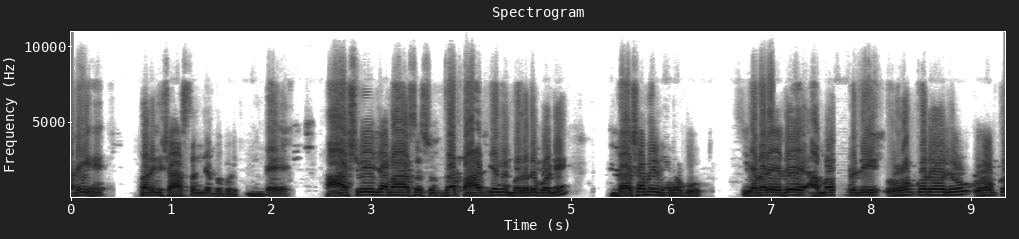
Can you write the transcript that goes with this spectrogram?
అని మనకి శాస్త్రం చెప్పబడుతుంది. అంటే ఆశ్వేజ మాస శుద్ధ పాద్యమి మొదలుకొని దశమి వరకు ఎవరైతే అమ్మవారిని ఒక్కొక్క రోజు ఒక్కొక్క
